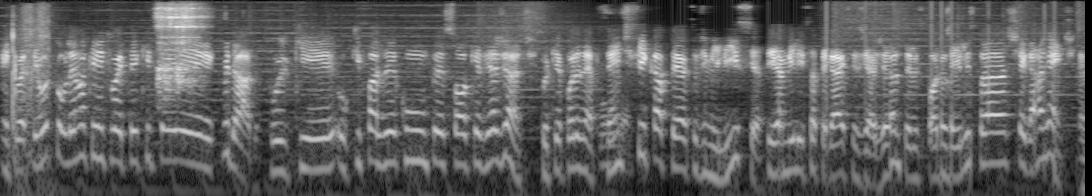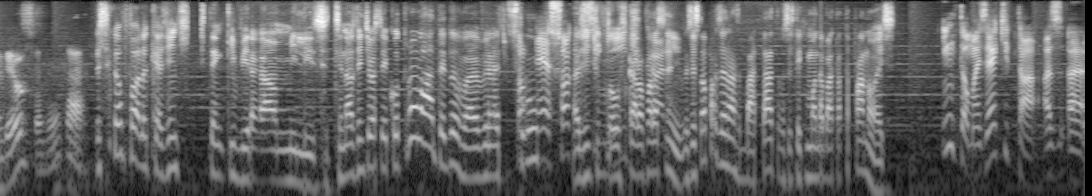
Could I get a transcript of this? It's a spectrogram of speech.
a gente vai ter outro problema que a gente vai ter que ter cuidado. Porque o que fazer com o pessoal que é viajante? Porque, por exemplo, se a gente ficar perto de milícia e a milícia pegar esses viajantes, eles podem usar eles pra chegar na gente, entendeu? Isso é verdade. Por isso que eu falo que a gente tem que virar uma milícia, senão a gente vai ser controlado, entendeu? Vai virar tipo. Só, é só que a gente, seguinte, os caras falam cara, assim: vocês estão fazendo as batatas, vocês têm que mandar batata pra nós. Então, mas é que tá. as- a-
